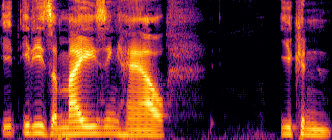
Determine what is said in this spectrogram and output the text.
it, it is amazing how you can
